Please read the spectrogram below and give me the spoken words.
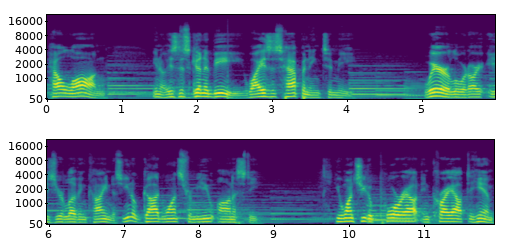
How long? You know, is this going to be? Why is this happening to me? Where, Lord, are, is your loving kindness? You know, God wants from you honesty. He wants you to pour out and cry out to Him.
